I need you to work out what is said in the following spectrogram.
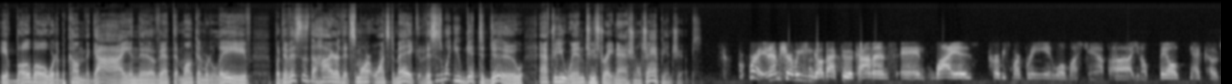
if Bobo were to become the guy in the event that Monken were to leave. But if this is the hire that Smart wants to make, this is what you get to do after you win two straight national championships. Right, and I'm sure we can go back through the comments and why is Kirby Smart bringing in Will Muschamp? Uh, you know, failed head coach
